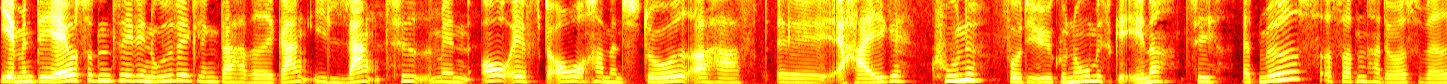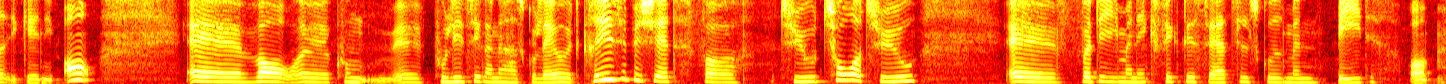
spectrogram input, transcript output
Jamen, det er jo sådan set en udvikling, der har været i gang i lang tid, men år efter år har man stået og haft, øh, har ikke kunnet få de økonomiske ender til at mødes, og sådan har det også været igen i år øh, hvor øh, øh, politikerne har skulle lave et krisebudget for 2022, øh, fordi man ikke fik det særtilskud, man bedte om.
